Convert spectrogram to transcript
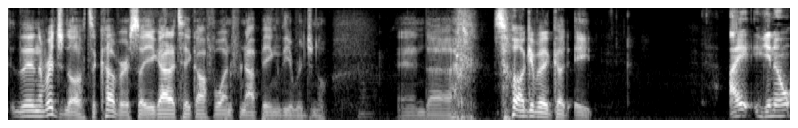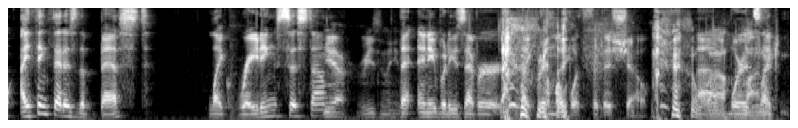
the original. It's a cover, so you got to take off one for not being the original. And uh, so I'll give it a good 8. I you know I think that is the best like rating system Yeah, reasoning. that anybody's ever like come up with for this show. Um, Wow, where it's honored. like,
